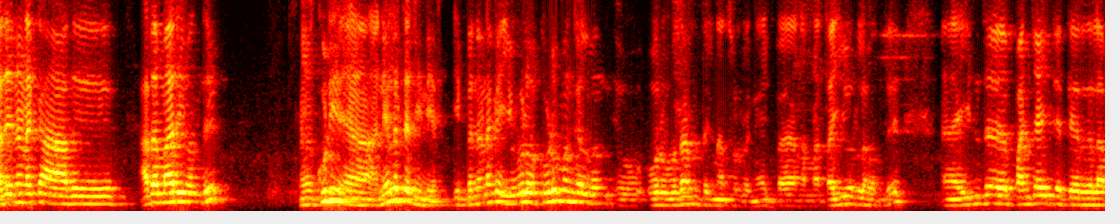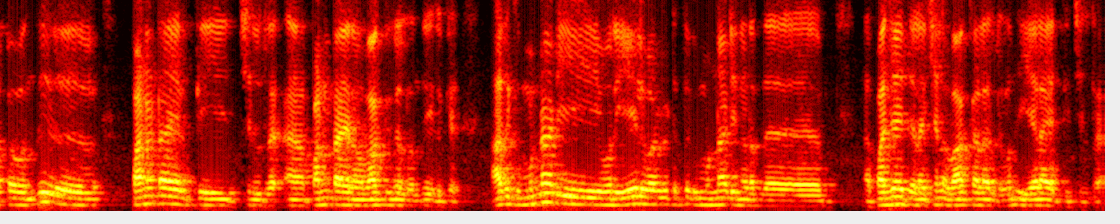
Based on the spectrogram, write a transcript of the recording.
அது என்னன்னாக்கா அது அதை மாதிரி வந்து குடி நிலத்தடி நீர். இப்ப என்னன்னாக்க இவ்வளவு குடும்பங்கள் வந்து ஒரு உதாரணத்துக்கு நான் சொல்றேங்க. இப்ப நம்ம தையூர்ல வந்து இந்த பஞ்சாயத்து தேர்தல் அப்ப வந்து பன்னெண்டாயிரத்தி சில்லற பன்னெண்டாயிரம் வாக்குகள் வந்து இருக்கு. அதுக்கு முன்னாடி ஒரு ஏழு வருடத்துக்கு முன்னாடி நடந்த பஞ்சாயத்து எலெக்ஷன்ல வாக்காளர்கள் வந்து ஏழாயிரத்தி சில்லற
